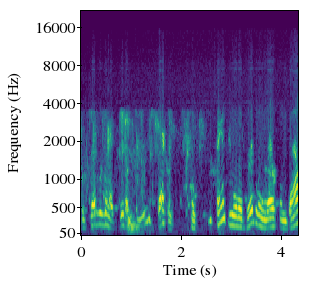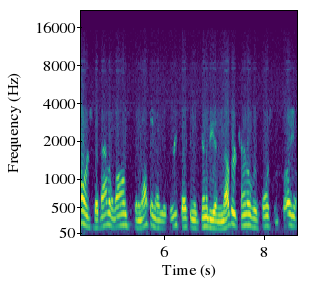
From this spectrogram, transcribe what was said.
three. Instead, we're going to get a three second fancy little dribbling there from Bowers, but that amounts to nothing as a three second is going to be another turnover for Centralia.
